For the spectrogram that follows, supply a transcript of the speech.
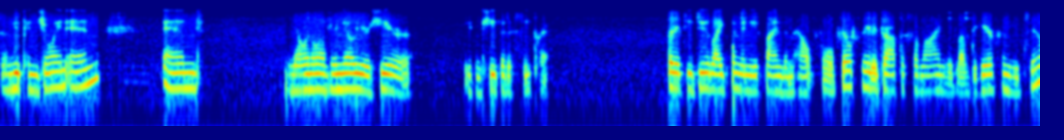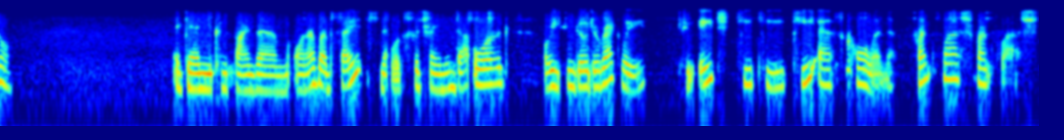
So you can join in and no one will ever know you're here. You can keep it a secret. But if you do like them and you find them helpful, feel free to drop us a line. We'd love to hear from you too. Again, you can find them on our website, networksfortraining.org, or you can go directly to https colon front slash front slash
